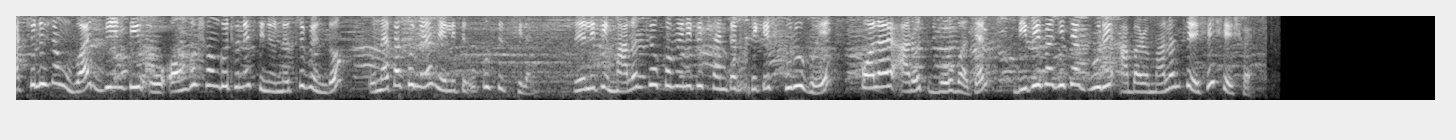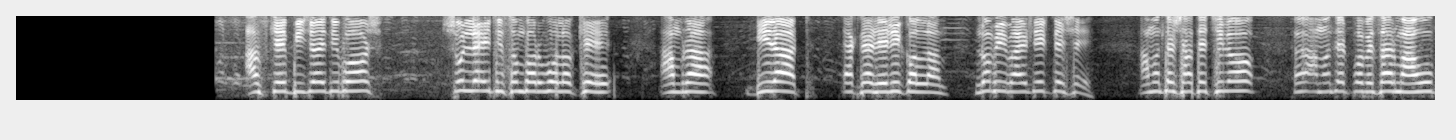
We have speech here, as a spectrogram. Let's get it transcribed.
আটচল্লিশ নং ওয়ার্ড বিএনপি ও অঙ্গ সংগঠনের সিনিয়র নেতৃবৃন্দ ও নেতাকর্মীরা র্যালিতে উপস্থিত ছিলেন। র্যালিটি মালঞ্চ কমিউনিটি সেন্টার থেকে শুরু হয়ে কলার আড়ত বউবাজার, বিবি বাগিচা ঘুরে আবারও মালঞ্চ এসে শেষ হয়। আজকে বিজয় দিবস, ষোলোই ডিসেম্বর উপলক্ষে আমরা বিরাট একটা রেলি করলাম নবী ভাইয়ের নির্দেশে। আমাদের সাথে ছিল আমাদের প্রফেসর মাহবুব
